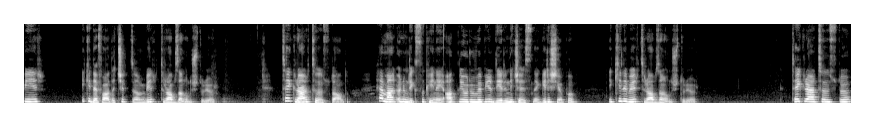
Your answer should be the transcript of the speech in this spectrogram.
bir iki defada çıktığım bir trabzan oluşturuyorum. Tekrar tığ üstü aldım. Hemen önümdeki sık iğneyi atlıyorum ve bir diğerinin içerisine giriş yapıp ikili bir trabzan oluşturuyorum. Tekrar tığ üstü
